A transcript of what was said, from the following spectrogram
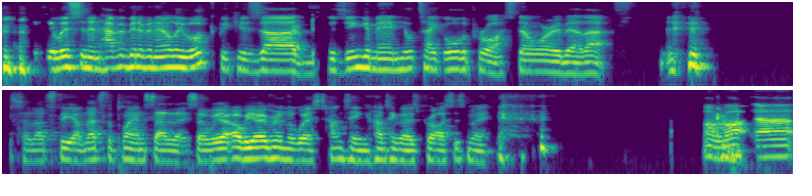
if you're listening, have a bit of an early look because uh, yep. the Zinger man he'll take all the price. Don't worry about that. so that's the um, that's the plan Saturday. So we are, are we over in the west hunting hunting those prices, mate? all right. Uh,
